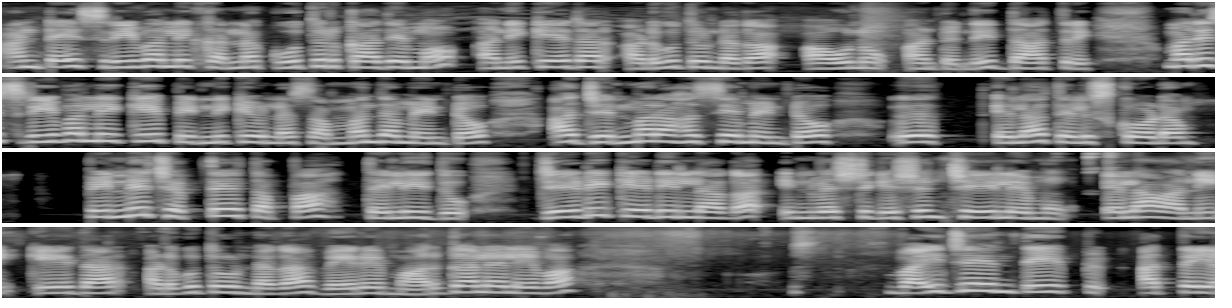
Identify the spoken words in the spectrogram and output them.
అంటే శ్రీవల్లి కన్న కూతురు కాదేమో అని కేదార్ అడుగుతుండగా అవును అంటుంది దాత్రి మరి శ్రీవల్లికి పిన్నికి ఉన్న సంబంధం ఏంటో ఆ జన్మ రహస్యం ఏంటో ఎలా తెలుసుకోవడం? పిన్ని చెప్తే తప్ప తెలీదు. జేడీకేడీలాగా ఇన్వెస్టిగేషన్ చేయలేము. ఎలా అని కేదార్ అడుగుతూ ఉండగా వేరే మార్గాలే లేవా? వైజయంతి అత్తయ్య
